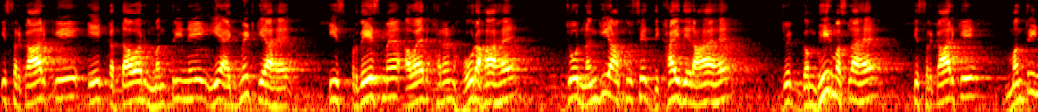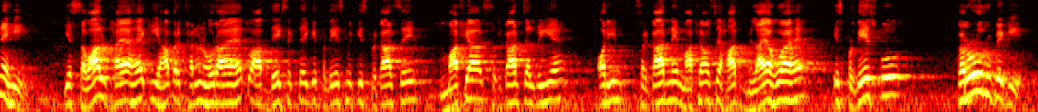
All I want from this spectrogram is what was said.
कि सरकार के एक कद्दावर मंत्री ने ये एडमिट किया है कि इस प्रदेश में अवैध खनन हो रहा है, जो नंगी आँखों से दिखाई दे रहा है, जो एक गंभीर मसला है कि सरकार के मंत्री ने ही ये सवाल उठाया है कि यहाँ पर खनन हो रहा है। तो आप देख सकते हैं कि प्रदेश में किस प्रकार से माफिया सरकार चल रही है और इन सरकार ने माफियाओं से हाथ मिलाया हुआ है। इस प्रदेश को करोड़ों रुपए की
